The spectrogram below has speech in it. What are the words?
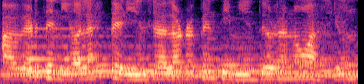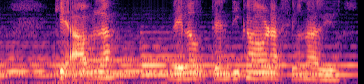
haber tenido la experiencia del arrepentimiento y renovación que habla de la auténtica oración a Dios.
